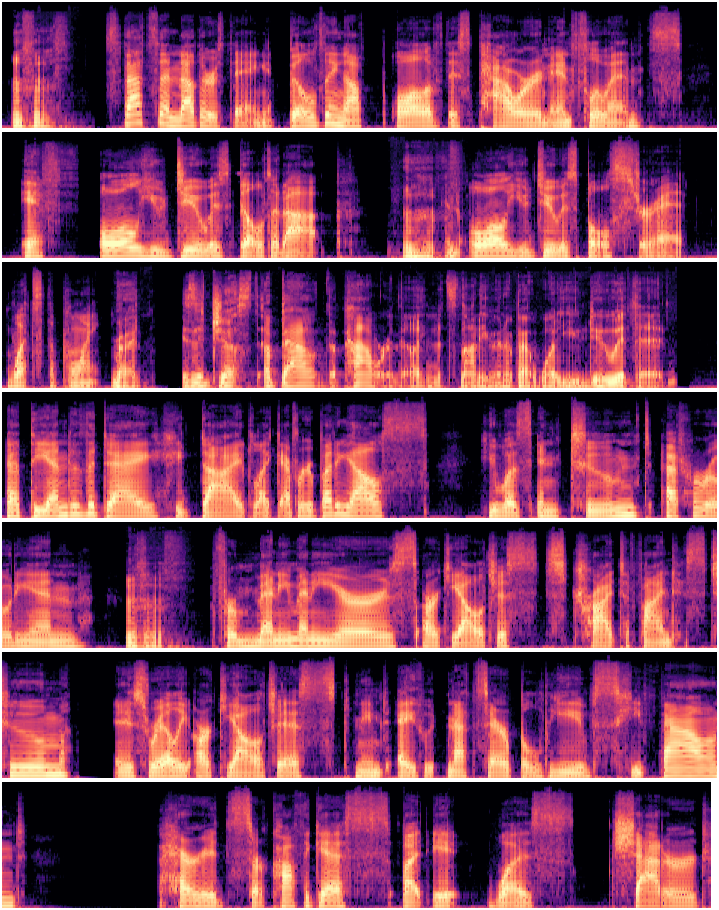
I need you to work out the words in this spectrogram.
Mhm. So that's another thing, building up all of this power and influence. If all you do is build it up, and all you do is bolster it, what's the point? Right. Is it just about the power that like it's not even about what you do with it? At the end of the day, he died like everybody else. He was entombed at Herodion. Mhm. For many, many years, archaeologists tried to find his tomb. An Israeli archaeologist named Ehud Netzer believes he found Herod's sarcophagus, but it was shattered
